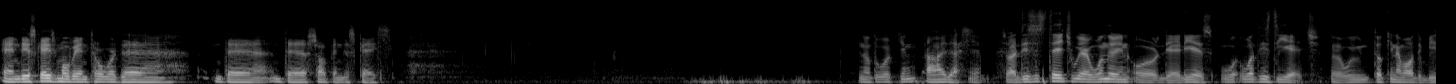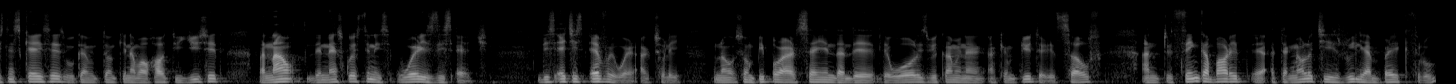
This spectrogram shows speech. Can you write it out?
in this case, moving toward the the the shop in this case. Not working? Ah, yes. Yeah. So at this stage, we are wondering, or the idea is, wh what is the edge? So we've been talking about the business cases, we've been talking about how to use it, but now the next question is, where is this edge? This edge is everywhere, actually. You know, some people are saying that the, the world is becoming a, a computer itself, and to think about it, uh, technology is really a breakthrough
